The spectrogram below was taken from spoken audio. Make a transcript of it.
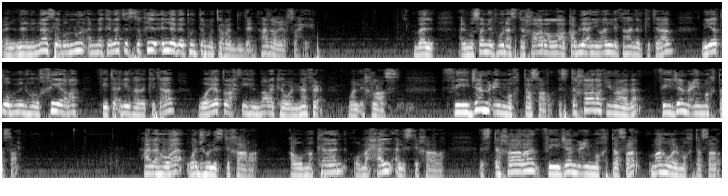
لأن الناس يظنون أنك لا تستخير إلا إذا كنت مترددا. هذا غير صحيح. بل المصنف هنا استخار الله قبل أن يؤلف هذا الكتاب ليطلب منه الخيرة في تأليف هذا الكتاب ويطرح فيه البركة والنفع والإخلاص. في جمع مختصر. استخار في ماذا؟ في جمع مختصر. هذا هو وجه الاستخارة أو مكان ومحل الاستخارة. استخار في جمع مختصر. ما هو المختصر؟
